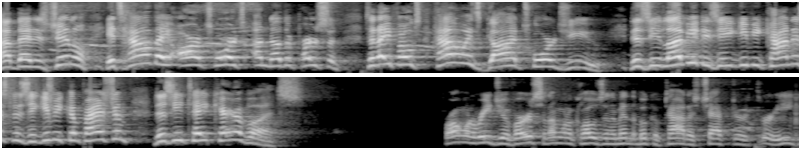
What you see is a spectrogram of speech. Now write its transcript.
uh, that is gentle. It's how they are towards another person. Today, folks, how is God towards you? Does He love you? Does He give you kindness? Does He give you compassion? Does He take care of us? For I want to read you a verse, and I'm going to close in a minute in the book of Titus, chapter 3.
